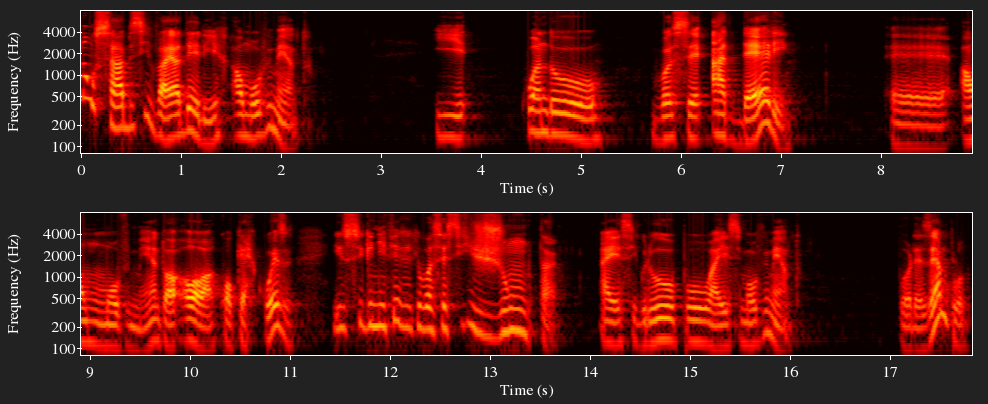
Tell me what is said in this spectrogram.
não sabe se vai aderir ao movimento. E quando você adere é, a um movimento ou a qualquer coisa, isso significa que você se junta a esse grupo, a esse movimento. Por exemplo,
